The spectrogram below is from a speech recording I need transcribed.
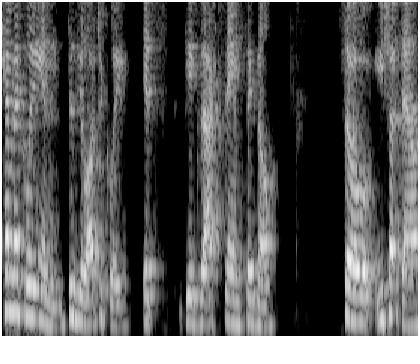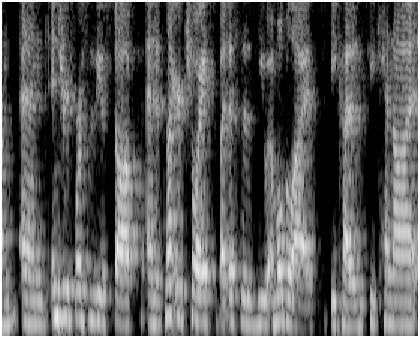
Chemically and physiologically, it's the exact same signal. So you shut down, and injury forces you to stop, and it's not your choice, but this is you immobilized because you cannot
